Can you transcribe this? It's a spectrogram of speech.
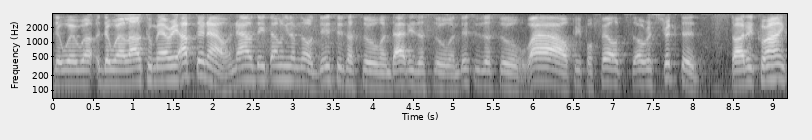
they were they were allowed to marry up to now. Now they're telling them, no, this is a Asur and that is a Asur and this is a Asur. Wow, people felt so restricted, started crying.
